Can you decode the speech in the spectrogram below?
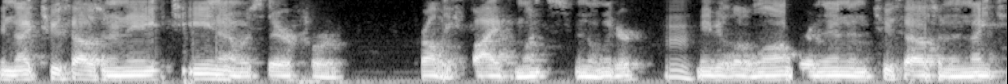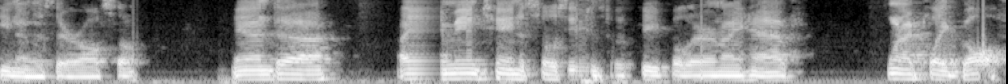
In like 2018, I was there for probably five months in the winter, maybe a little longer. And then in 2019, I was there also. And uh, I maintain associations with people there, and I have. When I played golf,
